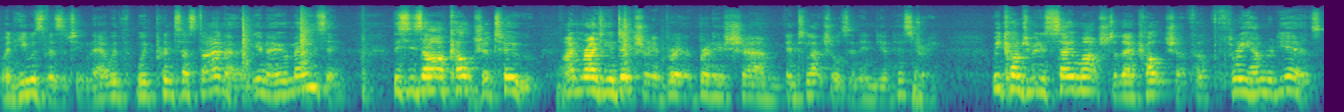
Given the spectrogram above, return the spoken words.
when he was visiting there with, with Princess Diana. You know, amazing. This is our culture too. I'm writing a dictionary of British um, intellectuals in Indian history. We contributed so much to their culture for 300 years.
